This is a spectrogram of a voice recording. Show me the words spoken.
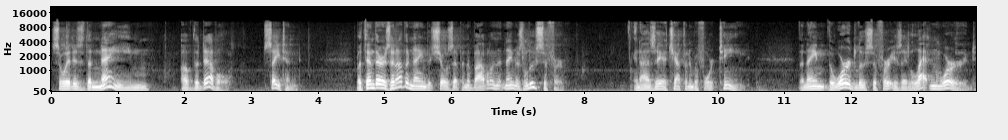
So it is the name of the devil, Satan. But then there is another name that shows up in the Bible, and that name is Lucifer. In Isaiah chapter number 14, the name, the word Lucifer is a Latin word,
